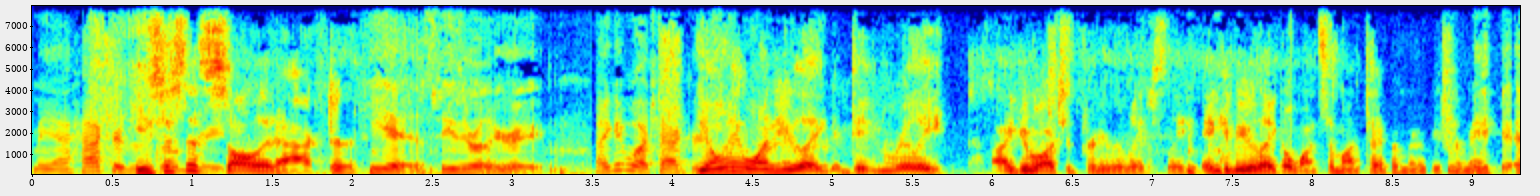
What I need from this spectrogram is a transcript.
But yeah, Hackers. is He's so just a solid actor. He is. He's really great. I could watch Hackers. The only like, one who like didn't really I could watch it pretty religiously. It could be like a once a month type of movie for me. Yeah.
